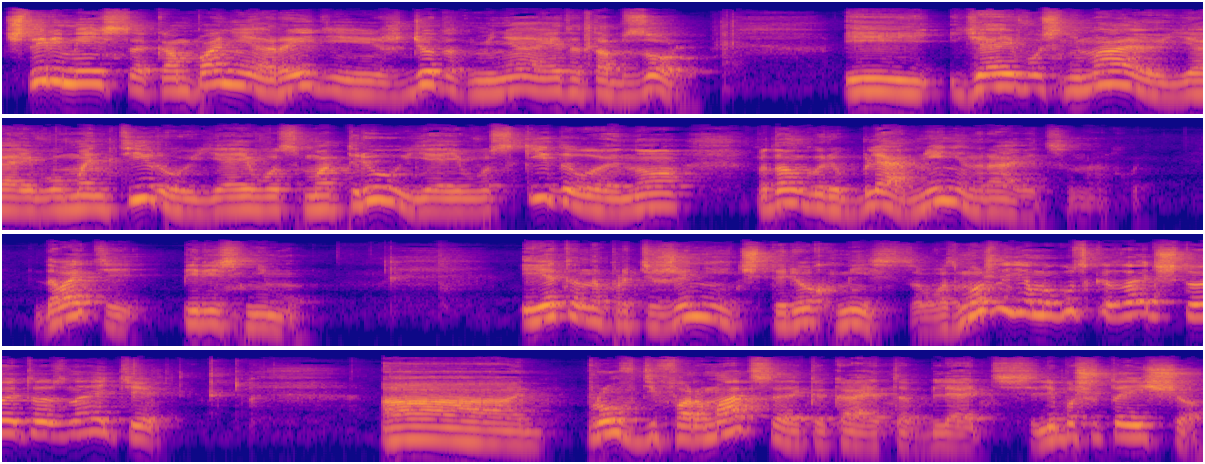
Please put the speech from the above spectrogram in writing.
4 месяца компания Ready ждет от меня этот обзор. И я его снимаю, я его монтирую, я его смотрю, я его скидываю, но потом говорю, бля, мне не нравится нахуй. Давайте пересниму. И это на протяжении четырех месяцев. Возможно, я могу сказать, что это, знаете, а, профдеформация какая-то, блядь, либо что-то еще.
